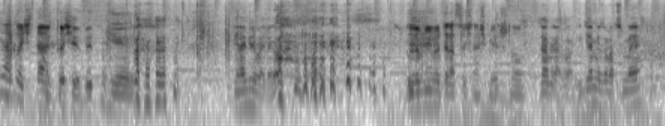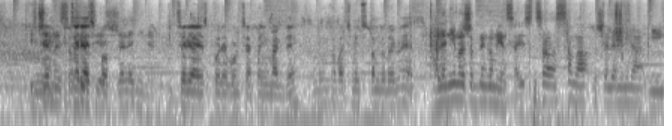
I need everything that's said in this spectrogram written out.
Jakoś tak, to się wytnie. Nie. Nagrywaj tego. Zrobimy teraz coś na śmieszno. Dobra, no idziemy, zobaczymy. Idziemy Pizzeria jest sobie po- żeleninę. Pizzeria jest po rewolucjach pani Magdy. No zobaczymy co tam dobrego jest. Ale nie ma żadnego mięsa, jest cała, sama żelenina i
